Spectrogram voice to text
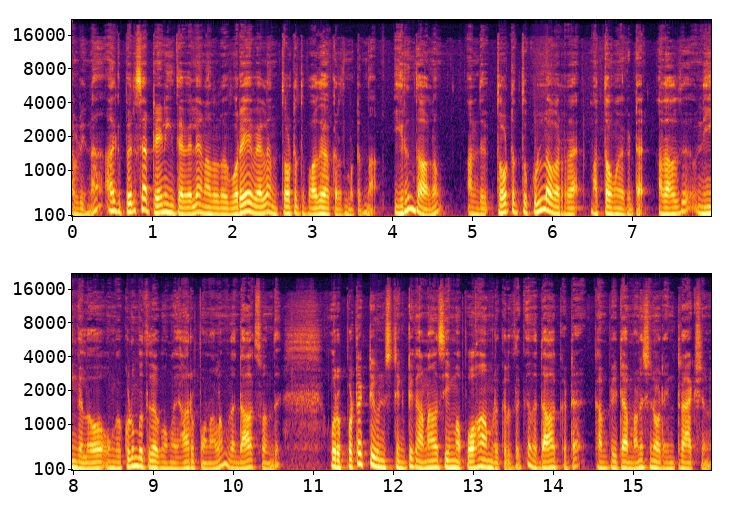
அப்படின்னா அதுக்கு பெருசாக ட்ரைனிங் தேவையில்லை. அதோட ஒரே வேலை அந்த தோட்டத்தை பாதுகாக்கிறது மட்டும்தான். இருந்தாலும் அந்த தோட்டத்துக்குள்ளே வர்ற மற்றவங்கக்கிட்ட அதாவது நீங்களோ உங்கள் குடும்பத்தில் இருக்கவங்க யார் போனாலும் அந்த டாக்ஸ் வந்து ஒரு ப்ரொடெக்டிவ் இன்ஸ்டிங்க்ட்டுக்கு அனாவசியமாக போகாமல் இருக்கிறதுக்கு அந்த டாக்கிட்ட கம்ப்ளீட்டாக மனுஷனோட இன்ட்ராக்ஷன்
